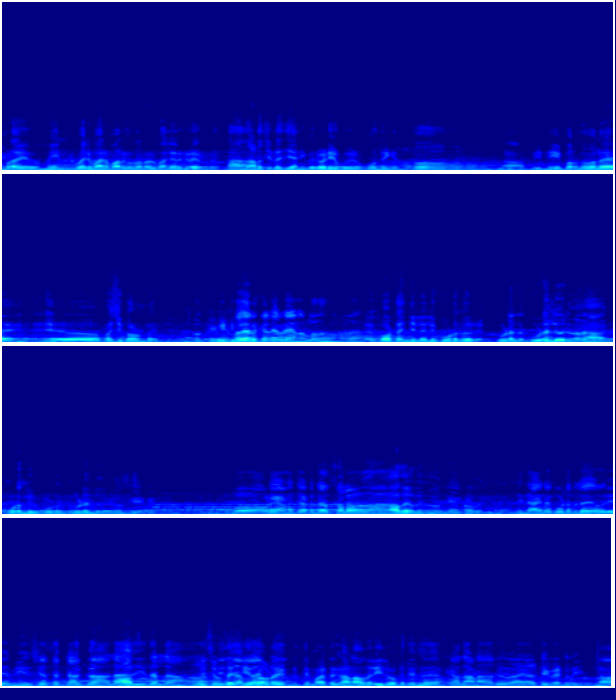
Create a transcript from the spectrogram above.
നമ്മുടെ മെയിൻ വരുമാന മാർഗം എന്ന് പറഞ്ഞ ഒരു പലചരക്കടയുണ്ട് അത് അടച്ചിട്ട് ഞാൻ ഈ പരിപാടിയിൽ പോയി പോന്നിരിക്കുന്നത്. ആ പിന്നെ ഈ പറഞ്ഞ പോലെ പശുക്കളുണ്ട്. വീട്ടിൽ പലചരക്കട എവിടെയാണുള്ളത് നമ്മളെ? കോട്ടയം ജില്ലയിൽ കൂടലൂർ കൂടല്ലൂർ കൂടല്ലൂർ എന്ന് ആ കൂടല്ലൂർ കൂടല്ലൂർ കൂടല്ലൂർ ഓക്കെ ഓക്കെ. അപ്പോൾ അവിടെയാണ് ചേട്ടന്റെ സ്ഥലം ആ, അതെ, അതെ. Okay, okay. അതെ. പിന്നെ അതിന്റെ കൂട്ടത്തിൽ ഒരു മ്യൂസിയം സെറ്റ് ആക്കുക അല്ലാതെ ഇതെല്ലാം മ്യൂസിയം സെറ്റ് ചെയ്ത് അവിടെ കൃത്യമായിട്ട് കാണാവുന്ന രീതിയിലൊക്കെ വെക്കത്തുള്ളൂ ഇത് അതാണ് ഒരു അൾട്ടിമേറ്ററി. ആ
